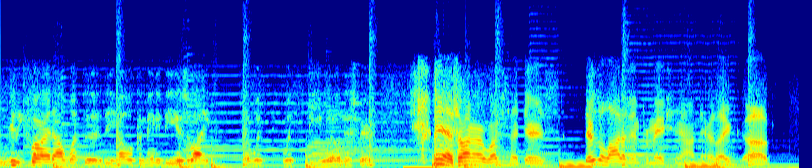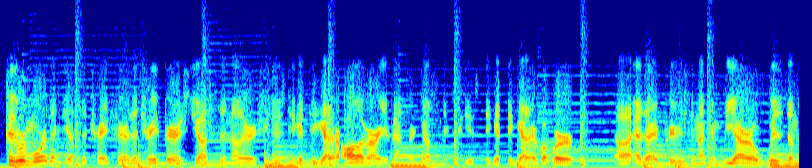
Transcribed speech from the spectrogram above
really find out what the, the whole community is like uh, with with the wellness fair. Yeah, so on our website there's there's a lot of information on there, like because uh, we're more than just a trade fair. The trade fair is just another excuse to get together. All of our events are just an excuse to get together, but we're uh, as I previously mentioned, we are a wisdom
